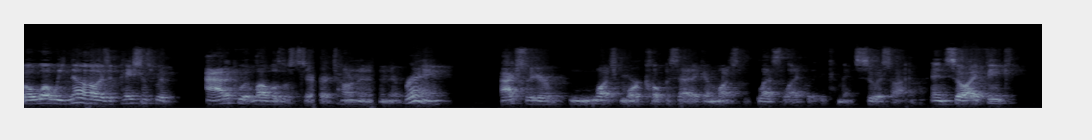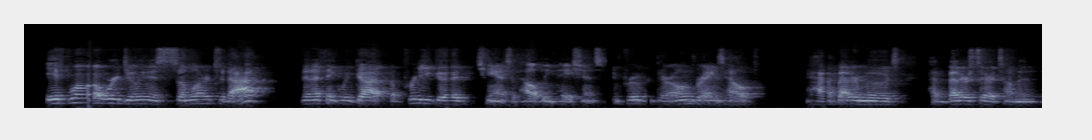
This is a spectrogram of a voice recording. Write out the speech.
Well, what we know is that patients with adequate levels of serotonin in their brain actually are much more copacetic and much less likely to commit suicide. And so I think if what we're doing is similar to that, then I think we've got a pretty good chance of helping patients improve their own brain's health, have better moods, have better serotonin.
